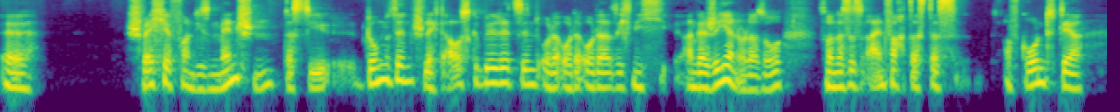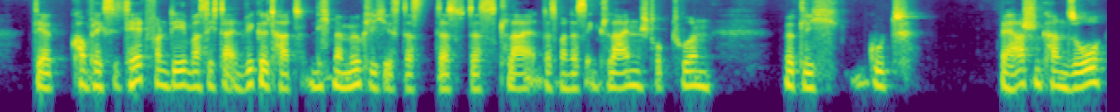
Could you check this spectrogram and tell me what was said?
äh, Schwäche von diesen Menschen, dass die dumm sind, schlecht ausgebildet sind oder, oder, oder sich nicht engagieren oder so, sondern das ist einfach, dass das aufgrund der der Komplexität von dem, was sich da entwickelt hat, nicht mehr möglich ist, dass, dass, dass, klein, dass man das in kleinen Strukturen wirklich gut beherrschen kann, so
